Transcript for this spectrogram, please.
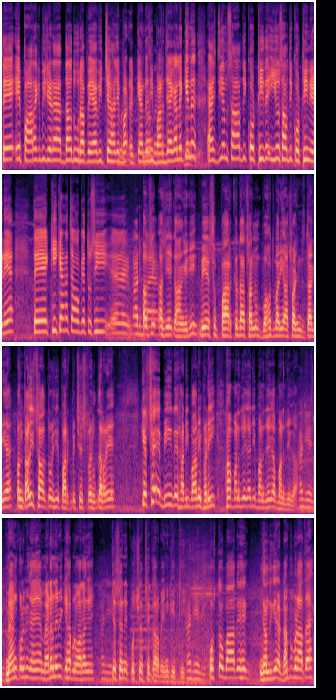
ਤੇ ਇਹ ਪਾਰਕ ਵੀ ਜਿਹੜਾ ਅੱਧਾ ਅਧੂਰਾ ਪਿਆ ਵਿੱਚ ਹਜੇ ਬ- ਕਹਿੰਦੇ ਸੀ ਬਣ ਜਾਏਗਾ। ਲੇਕਿਨ ਐਸਡੀਐਮ ਸਾਹਿਬ ਦੀ ਕੋਠੀ ਤੇ ਈਓ ਸਾਹਿਬ ਦੀ ਕੋਠੀ ਨੇੜੇ ਹੈ। ਤੇ ਕੀ ਕਹਿਣਾ ਚਾਹੋਗੇ ਤੁਸੀਂ ਅਹ, ਅੱਜ ਅਸੀਂ ਬੁਲਾਇਆ? ਅਸੀਂ ਇਹ ਕਹਾਂਗੇ ਜੀ ਵੀ ਇਸ ਪਾਰਕ ਦਾ ਸਾਨੂੰ ਬਹੁਤ ਵਾਰੀ ਆਸ਼ਵਾਸਨ ਦਿੱਤਾ ਗਿਆ। ਹੈ। 45 ਸਾਲ ਤੋਂ ਅਸੀਂ ਪਾਰਕ ਪਿੱਛੇ ਸਟਰਗਲ ਕਰ ਰਹੇ ਹਾਂ। ਕਿਸੇ ਵੀ ਨੇ ਸਾਡੀ ਬਾਹ ਨਹੀਂ ਫੜੀ। ਹਾਂ ਬਣ ਜਾਏਗਾ ਜੀ ਬਣ ਜਾਏਗਾ ਬਣ ਜਾਏਗਾ। ਮੈਮ ਕੋਲ ਵੀ ਗਏ ਆ ਮੈਡਮ ਨੇ ਵੀ ਕਿਹਾ ਬਣਵਾ ਦਾਂਗੇ। ਕਿਸੇ ਨੇ ਕੁਝ ਇੱਥੇ ਕਾਰਵਾਈ ਨਹੀਂ ਕੀਤੀ। ਉਸ ਤੋਂ ਬਾਅਦ ਇਹ ਗੰਦਗੀ ਦਾ ਡੰਪ ਬਣਾਤਾ ਹੈ।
